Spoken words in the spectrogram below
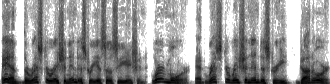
And the Restoration Industry Association. Learn more at restorationindustry.org.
